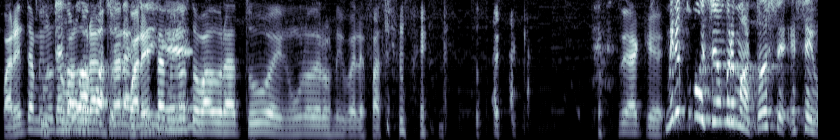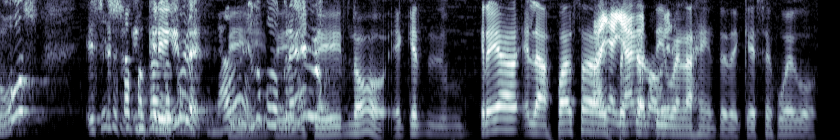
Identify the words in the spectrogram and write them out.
40 minutos, va, a durar, 40 ¿eh? minutos va a durar tú en uno de los niveles fácilmente. o, sea que, Mira cómo ese hombre mató ese, ese boss. Es, increíble. Yo no puedo creerlo. Sí, no, es que crea la falsa expectativa en la gente de que ese juego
